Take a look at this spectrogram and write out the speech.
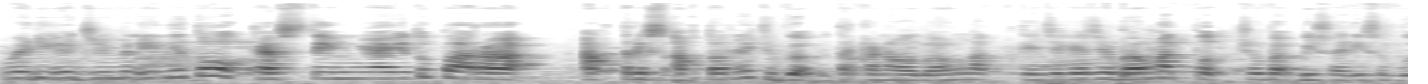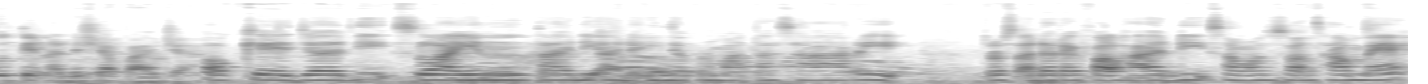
wedding agreement ini tuh castingnya itu para aktris aktornya juga terkenal banget, kece-kece banget put. Coba bisa disebutin ada siapa aja? Oke, jadi selain tadi ada Indah Permatasari, terus ada Reval Hadi sama Susan Sameh,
